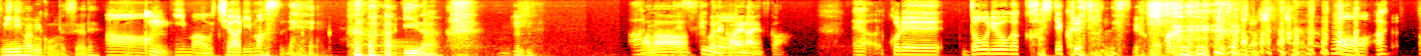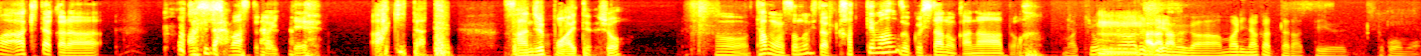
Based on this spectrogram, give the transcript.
ミニファミコンですよね。ああ、うん今、うちありますね。いいな。まだすぐに買えないんですか？いや、これ、同僚が貸してくれたんですよ。もう、あ、まあ飽きたから、お貸ししますとか言って。飽きたって。30本入ってるんでしょ？うん、多分その人は買って満足したのかなと。まあ、興味のあるゲームがあんまりなかったらっていうところも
